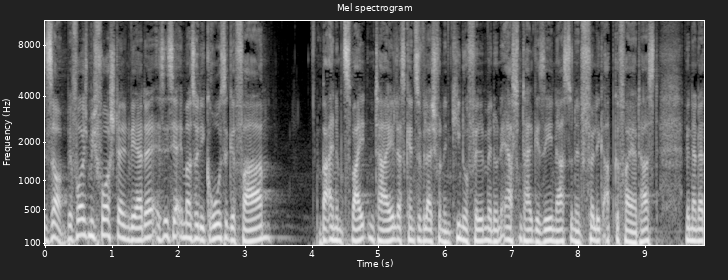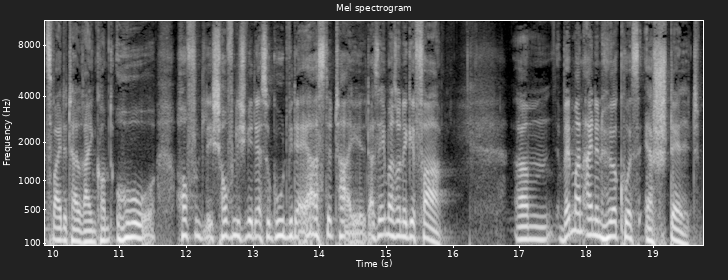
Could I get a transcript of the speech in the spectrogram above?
So, bevor ich mich vorstellen werde, es ist ja immer so die große Gefahr, bei einem zweiten Teil, das kennst du vielleicht von den Kinofilmen, wenn du den ersten Teil gesehen hast und den völlig abgefeiert hast, wenn dann der zweite Teil reinkommt, oh, hoffentlich, hoffentlich wird er so gut wie der erste Teil. Das ist ja immer so eine Gefahr. Ähm, wenn man einen Hörkurs erstellt,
